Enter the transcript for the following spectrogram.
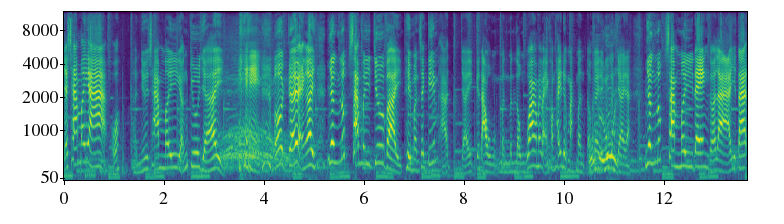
Dạ Sammy à. Ủa hình như Sammy vẫn chưa về. Ok bạn ơi. Nhân lúc Sammy chưa về Thì mình sẽ kiếm À trời cái đầu mình mình lùng quá mấy bạn không thấy được mặt mình. Ok đi bước lên trời nè. Nhân lúc Sammy đang gọi là gì ta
